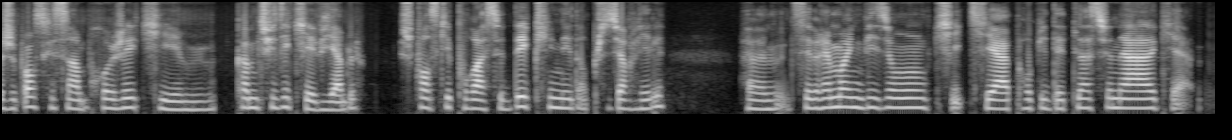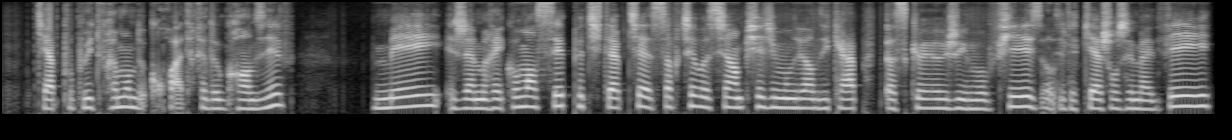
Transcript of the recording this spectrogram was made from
Je pense que c'est un projet qui comme tu dis, qui est viable je pense qu'il pourra se décliner dans plusieurs villes. Euh, c'est vraiment une vision qui, qui a pour but d'être nationale, qui a, qui a pour but vraiment de croître et de grandir. Mais j'aimerais commencer petit à petit à sortir aussi un pied du monde du handicap parce que j'ai eu mon fils qui a changé ma vie,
